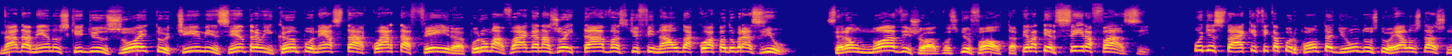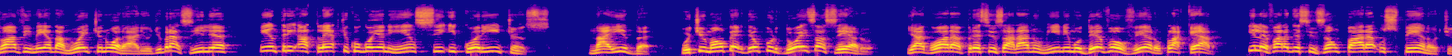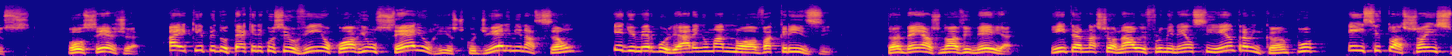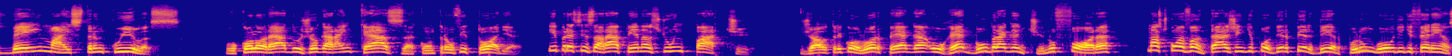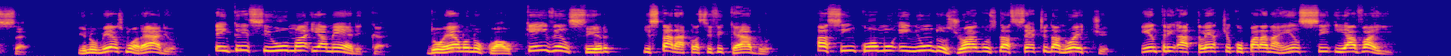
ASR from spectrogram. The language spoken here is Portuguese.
Nada menos que 18 times entram em campo nesta quarta-feira por uma vaga nas oitavas de final da Copa do Brasil. Serão nove jogos de volta pela terceira fase. O destaque fica por conta de um dos duelos das nove e meia da noite no horário de Brasília entre Atlético Goianiense e Corinthians. Na ida, o Timão perdeu por 2 a 0 e agora precisará, no mínimo, devolver o placar e levar a decisão para os pênaltis. Ou seja, a equipe do técnico Silvinho corre um sério risco de eliminação e de mergulhar em uma nova crise. Também às nove e meia, Internacional e Fluminense entram em campo em situações bem mais tranquilas. O Colorado jogará em casa contra o Vitória e precisará apenas de um empate. Já o tricolor pega o Red Bull Bragantino fora, mas com a vantagem de poder perder por um gol de diferença. E no mesmo horário, tem Criciúma e América, duelo no qual quem vencer estará classificado. Assim como em um dos jogos das sete da noite, entre Atlético Paranaense e Havaí.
